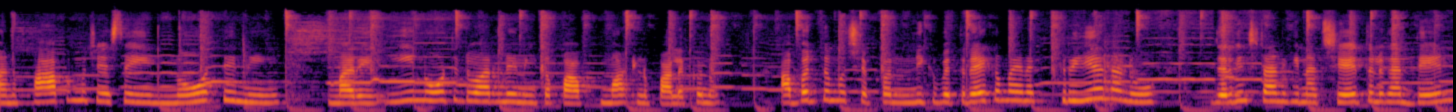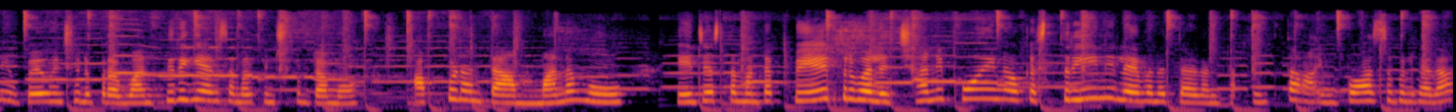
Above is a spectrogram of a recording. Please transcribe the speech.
మన పాపము చేసే ఈ నోటిని మరి ఈ నోటి ద్వారా నేను ఇంకా పాప మాటలు పలకను. అబద్ధము చెప్పను. నీకు వ్యతిరేకమైన క్రియలను జరిగించడానికి నా చేతులుగా దేన్ని ఉపయోగించిన ప్రభాన్ని తిరిగి ఆయన సమర్పించుకుంటామో అప్పుడంట మనము ఏం చేస్తామంట? పేతృ వలె చనిపోయిన ఒక స్త్రీని లేవనెత్తాడంట. ఎంత ఇంపాసిబుల్ కదా?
